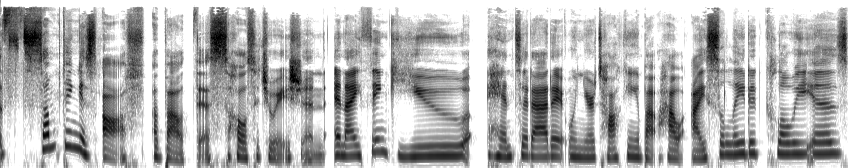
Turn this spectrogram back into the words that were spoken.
Something is off about this whole situation. And I think you hinted at it when you're talking about how isolated Chloe is.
